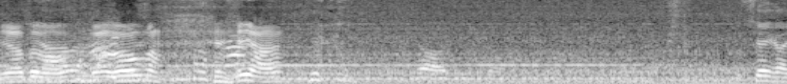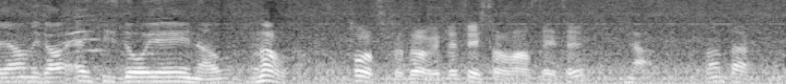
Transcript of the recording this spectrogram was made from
Ja, daarom. daarom. ja. Wel. Ik zeg al, Jan, ik ga echt iets door je heen nou. Nou, potverdorie, dit is toch wat dit, hè? Nou, fantastisch.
